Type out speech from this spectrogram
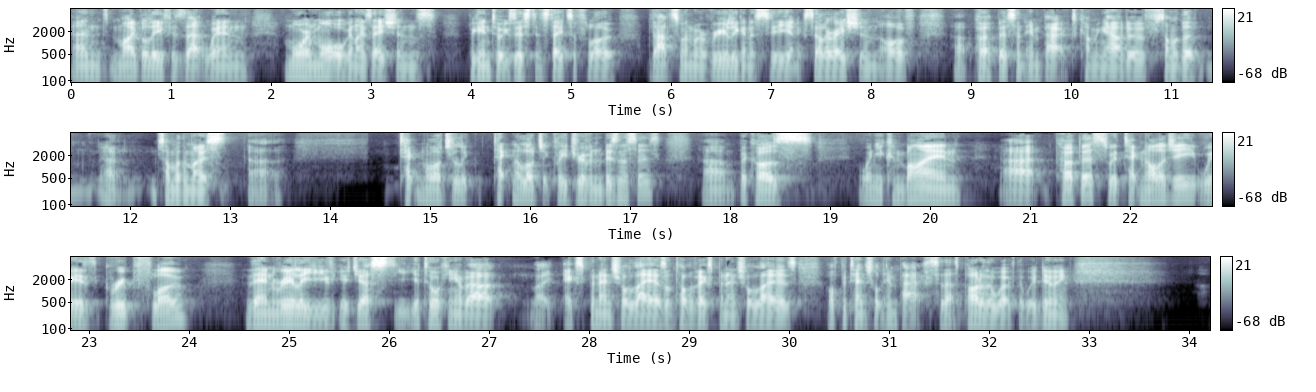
And my belief is that when more and more organizations begin to exist in states of flow, that's when we're really going to see an acceleration of uh, purpose and impact coming out of some of the uh, some of the most uh, technologically technologically driven businesses, um, because when you combine uh, purpose with technology with group flow, then really you, you're just you're talking about like exponential layers on top of exponential layers of potential impact. So that's part of the work that we're doing.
